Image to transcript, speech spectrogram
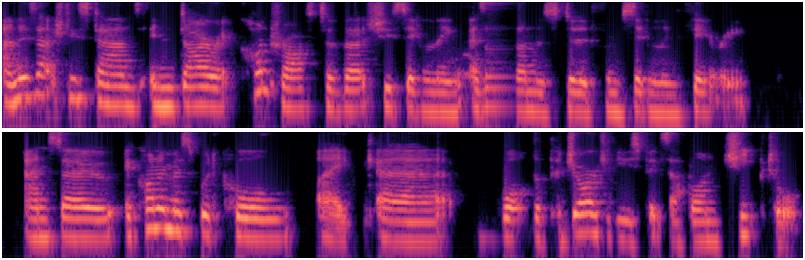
And this actually stands in direct contrast to virtue signaling as understood from signaling theory. And so economists would call like uh, what the pejorative use picks up on cheap talk,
